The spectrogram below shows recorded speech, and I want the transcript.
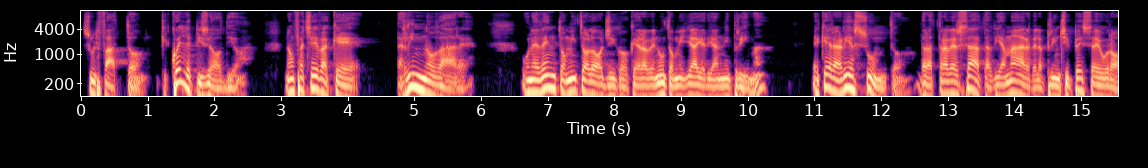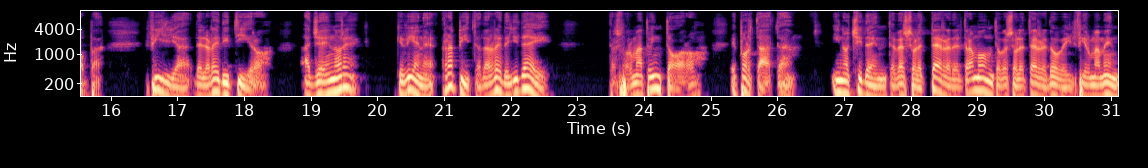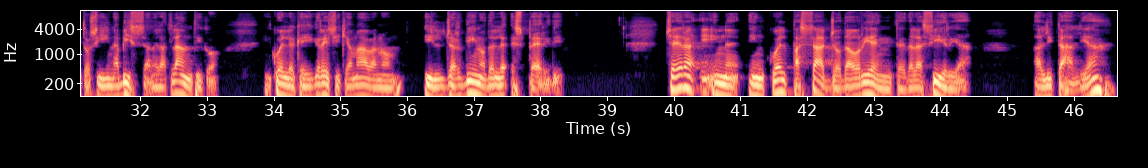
sul fatto che quell'episodio non faceva che rinnovare un evento mitologico che era avvenuto migliaia di anni prima e che era riassunto dalla traversata via mare della principessa Europa, figlia del re di Tiro, a Genore, che viene rapita dal re degli dei, trasformato in toro e portata in Occidente, verso le terre del tramonto, verso le terre dove il firmamento si inabissa nell'Atlantico, in quelle che i greci chiamavano il giardino delle Esperidi. C'era in, in quel passaggio da Oriente, dalla Siria all'Italia,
